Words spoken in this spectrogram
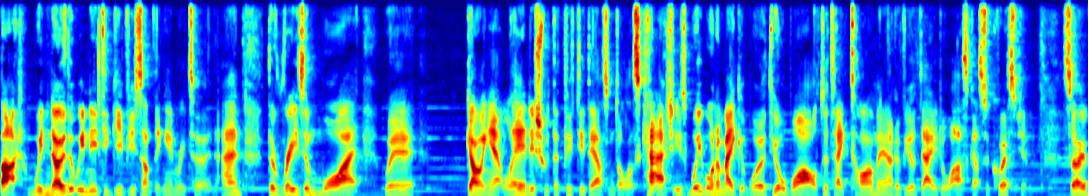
But we know that we need to give you something in return. And the reason why we're going outlandish with the $50,000 cash is we want to make it worth your while to take time out of your day to ask us a question. So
